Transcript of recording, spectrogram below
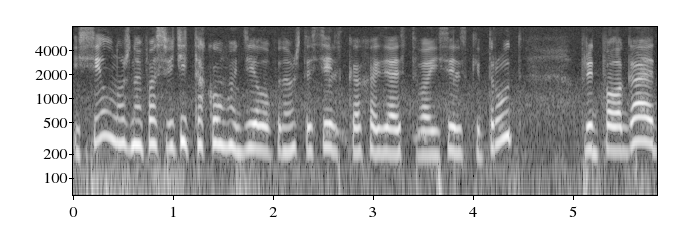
и сил нужно посвятить такому делу, потому что сельское хозяйство и сельский труд предполагает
